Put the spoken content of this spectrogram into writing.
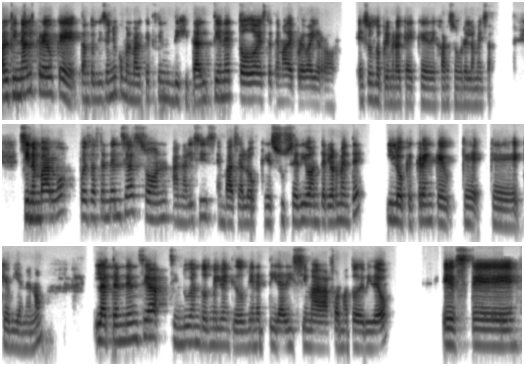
Al final creo que tanto el diseño como el marketing digital tiene todo este tema de prueba y error. Eso es lo primero que hay que dejar sobre la mesa. Sin embargo, pues las tendencias son análisis en base a lo que sucedió anteriormente y lo que creen que, que, que, que viene, ¿no? La tendencia, sin duda, en 2022 viene tiradísima a formato de video. Este,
